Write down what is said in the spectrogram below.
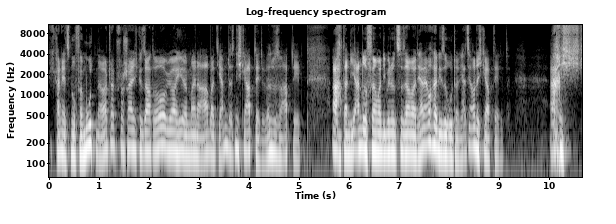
ich, kann jetzt nur vermuten, aber er hat wahrscheinlich gesagt, oh ja, hier meine Arbeit, die haben das nicht geupdatet, das müssen wir updaten. Ach, dann die andere Firma, die mit uns zusammenarbeitet, die hat ja auch ja diese Router, die hat sie auch nicht geupdatet. Ach, ich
